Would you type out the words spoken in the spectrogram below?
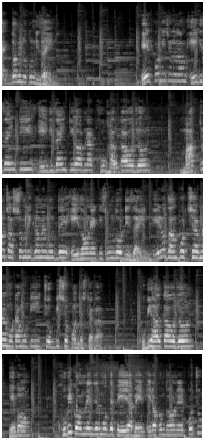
একদমই নতুন ডিজাইন। এরপর নিয়ে চলে এই ডিজাইনটি। এই ডিজাইনটিও আপনার খুব হালকা ওজন, মাত্র চারশো মিলিগ্রামের মধ্যে এই ধরনের একটি সুন্দর ডিজাইন। এরও দাম পড়ছে আপনার মোটামুটি চব্বিশশো পঞ্চাশ টাকা। খুবই হালকা ওজন এবং খুবই কম রেঞ্জের মধ্যে পেয়ে যাবেন এরকম ধরনের প্রচুর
